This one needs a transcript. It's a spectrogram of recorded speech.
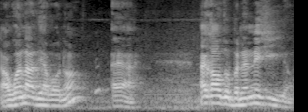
ဒါဝမ်းသာတရားပေါ့နော်အဲအကောင့်ဆိုဘယ်နှစ်နှစ်ရှိရော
